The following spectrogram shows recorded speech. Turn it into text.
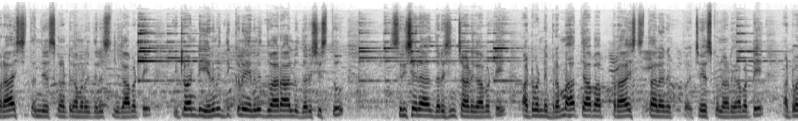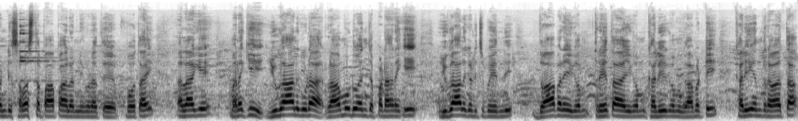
ప్రాయశ్చితం చేసుకున్నట్టుగా మనకు తెలుస్తుంది. కాబట్టి ఇటువంటి ఎనిమిది దిక్కుల ఎనిమిది ద్వారాలు దర్శిస్తూ శ్రీశైలాన్ని దర్శించాడు కాబట్టి అటువంటి బ్రహ్మహత్యా పాప ప్రాయశ్చిత్తాలని చేసుకున్నాడు కాబట్టి అటువంటి సమస్త పాపాలన్నీ కూడా పోతాయి. అలాగే మనకి యుగాలు కూడా రాముడు అని చెప్పడానికి యుగాలు గడిచిపోయింది. ద్వాపరయుగం త్రేతాయుగం కలియుగం కాబట్టి కలియుగం తర్వాత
